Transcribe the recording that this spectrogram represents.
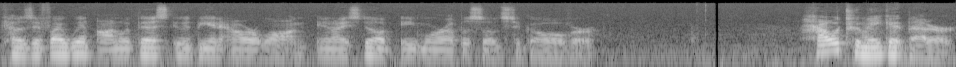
because if I went on with this, it would be an hour long, and I still have eight more episodes to go over. How to make it better.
